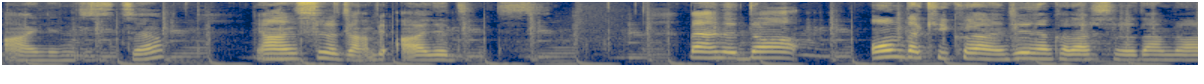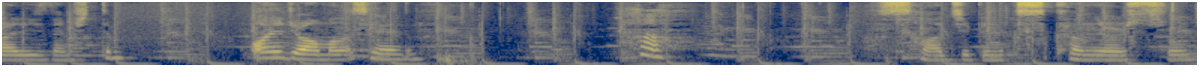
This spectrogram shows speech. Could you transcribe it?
ailenizde. Yani sıradan bir aile değiliz. Ben de daha 10 dakika önce ne kadar sıradan bir aile izlemiştim. Oyuncu olmana sevindim. Hah. Sadece beni kıskanıyorsun.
